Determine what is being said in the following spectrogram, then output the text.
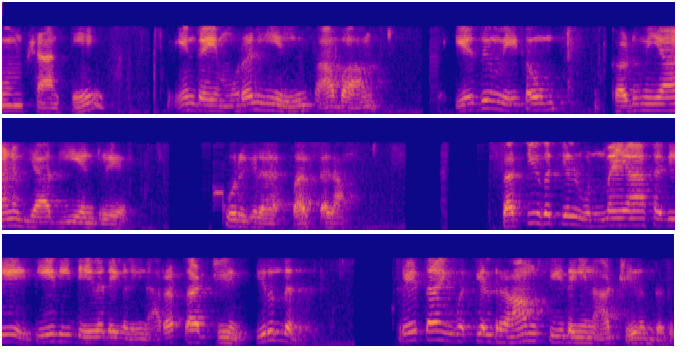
ஓம் சாந்தி. இன்றைய முரளியில் பாபா எது மிகவும் கடுமையான வியாதி என்று கூறுகிறார் பார்க்கலாம். சத்தியுகத்தில் உண்மையாகவே தேவி தேவதைகளின் அரசாட்சி இருந்தது. திரேதா யுகத்தில் ராம் சீதையின் ஆட்சி இருந்தது.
